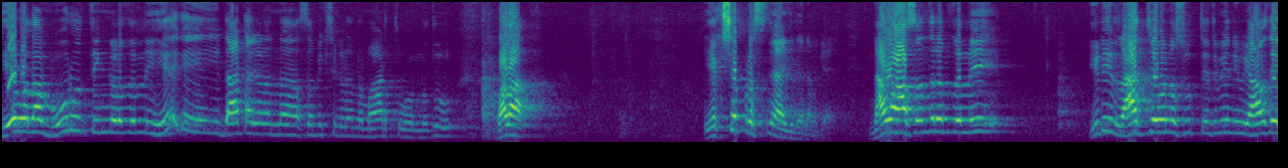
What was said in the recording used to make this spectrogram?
ಕೇವಲ ಮೂರು ತಿಂಗಳಲ್ಲಿ ಹೇಗೆ ಈ ಡಾಟಾಗಳನ್ನು ಸಮೀಕ್ಷೆಗಳನ್ನು ಮಾಡ್ತು ಅನ್ನೋದು ಭಾಳ ಯಕ್ಷ ಪ್ರಶ್ನೆ ಆಗಿದೆ ನಮಗೆ. ನಾವು ಆ ಸಂದರ್ಭದಲ್ಲಿ ಇಡೀ ರಾಜ್ಯವನ್ನು ಸುತ್ತಿದ್ವಿ, ನೀವು ಯಾವುದೇ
